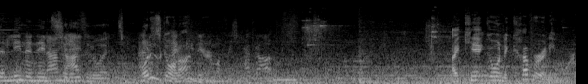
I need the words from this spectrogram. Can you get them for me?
احسن لينا نمشي نعمل ايه عسل. دلوقتي What is going on أكيد إن here? مفيش حاجة أصلاً. I can't go into cover anymore.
